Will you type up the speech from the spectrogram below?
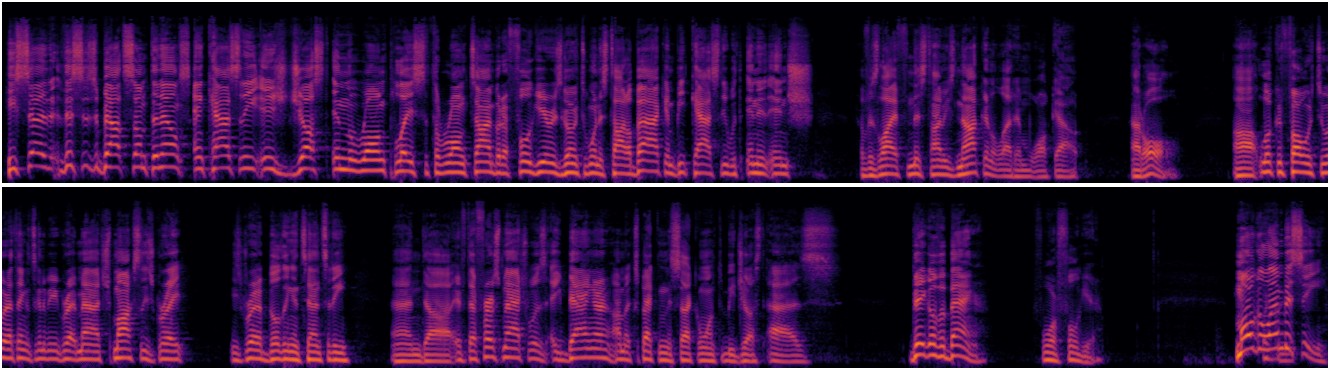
he said this is about something else, and Cassidy is just in the wrong place at the wrong time. But at full gear, he's going to win his title back and beat Cassidy within an inch of his life. And this time, he's not going to let him walk out at all. Uh, looking forward to it. I think it's going to be a great match. Moxley's great. He's great at building intensity. And uh, if their first match was a banger, I'm expecting the second one to be just as big of a banger for full gear. Mogul Embassy.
